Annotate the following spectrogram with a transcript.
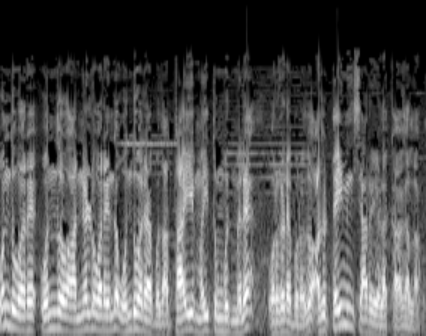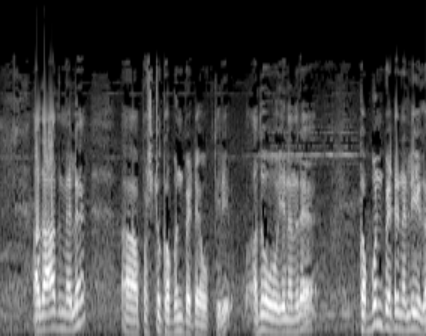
ಒಂದೂವರೆ, ಒಂದು, ಹನ್ನೆರಡುವರೆಯಿಂದ ಒಂದೂವರೆ ಆಗ್ಬೋದು. ಆ ತಾಯಿ ಮೈ ತುಂಬಿದ ಮೇಲೆ ಹೊರಗಡೆ ಬರೋದು. ಅದು ಟೈಮಿಂಗ್ಸ್ ಯಾರು ಹೇಳೋಕ್ಕಾಗಲ್ಲ. ಅದಾದಮೇಲೆ ಫಸ್ಟು ಕಬ್ಬನ್ಪೇಟೆ ಹೋಗ್ತೀರಿ. ಅದು ಏನಂದ್ರೆ, ಕಬ್ಬನ್ಪೇಟೆನಲ್ಲಿ ಈಗ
